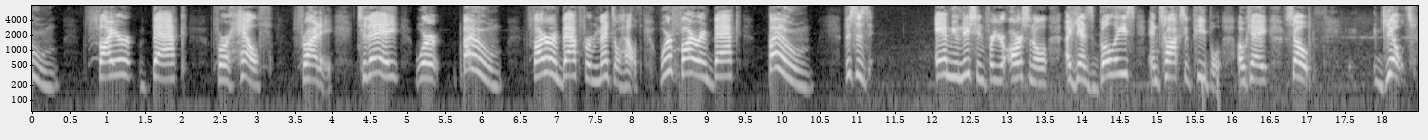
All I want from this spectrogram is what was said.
boom, fire back for health Friday. Today, we're boom, firing back for mental health. We're firing back, boom. This is ammunition for your arsenal against bullies and toxic people, okay? So, guilt.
